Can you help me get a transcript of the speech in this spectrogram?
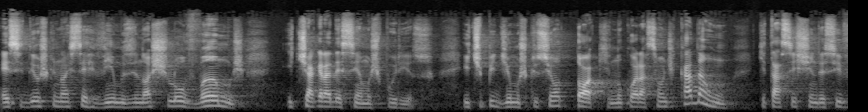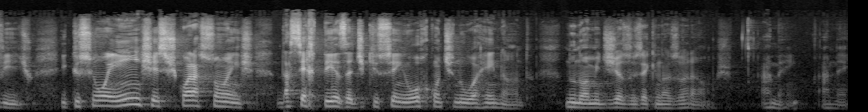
é esse Deus que nós servimos e nós te louvamos e te agradecemos por isso. E te pedimos que o Senhor toque no coração de cada um que está assistindo esse vídeo e que o Senhor enche esses corações da certeza de que o Senhor continua reinando. No nome de Jesus é que nós oramos. Amém. Amém.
